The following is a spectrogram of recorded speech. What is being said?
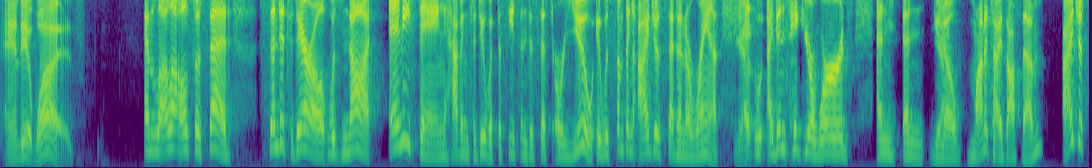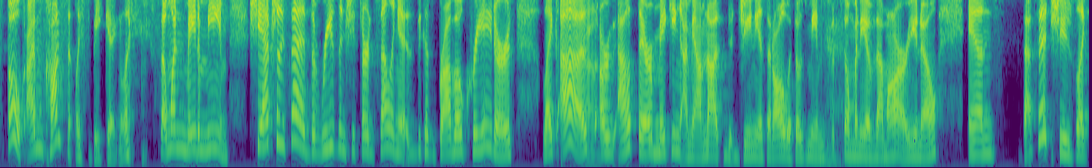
and it was. And Lala also said, send it to Daryl was not anything having to do with the cease and desist or you. It was something I just said in a rant. Yeah. I, I didn't take your words and and you yeah. know monetize off them. I just spoke. I'm constantly speaking. Like someone made a meme. She actually said the reason she started selling it is because Bravo creators like us Yeah. are out there making. I mean, I'm not genius at all with those memes, but so many of them are, you know? And that's it. She's like,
